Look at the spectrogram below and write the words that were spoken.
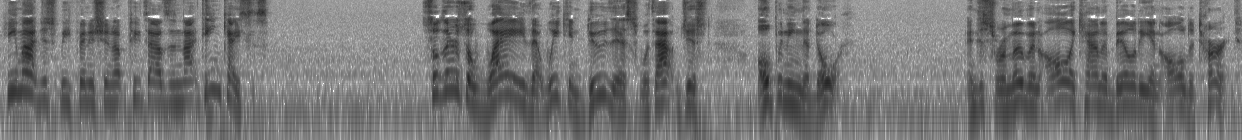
he might just be finishing up 2019 cases. So there's a way that we can do this without just opening the door and just removing all accountability and all deterrent.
